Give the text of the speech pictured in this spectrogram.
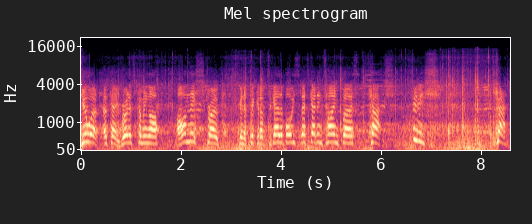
Good work. Okay, rudder's coming off on this stroke. We're going to pick it up together, boys. Let's get in time first. Catch. Finish. Catch.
